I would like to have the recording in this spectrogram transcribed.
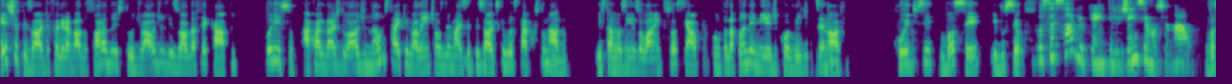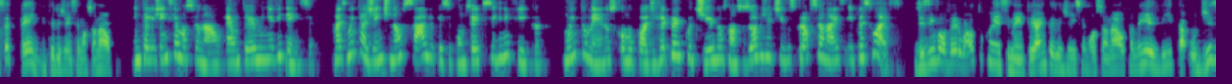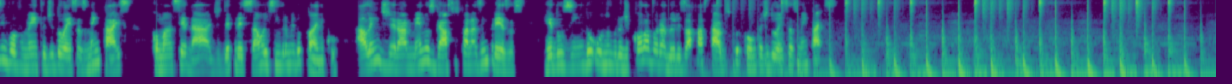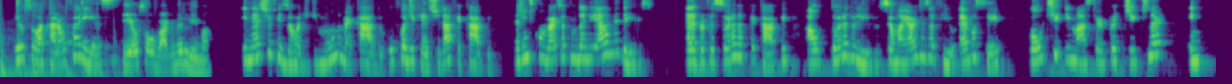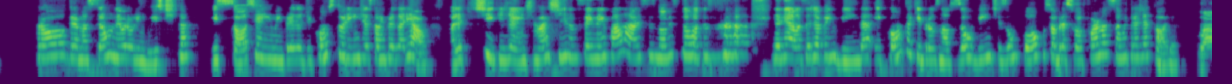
Este episódio foi gravado fora do estúdio audiovisual da FECAP, por isso, a qualidade do áudio não está equivalente aos demais episódios que você está acostumado. Estamos em isolamento social por conta da pandemia de Covid-19. Cuide-se, você e dos seus. Você sabe o que é inteligência emocional? Você tem inteligência emocional? Inteligência emocional é um termo em evidência, mas muita gente não sabe o que esse conceito significa muito menos como pode repercutir nos nossos objetivos profissionais e pessoais. Desenvolver o autoconhecimento e a inteligência emocional também evita o desenvolvimento de doenças mentais, como a ansiedade, depressão e síndrome do pânico, além de gerar menos gastos para as empresas, reduzindo o número de colaboradores afastados por conta de doenças mentais. Eu sou a Carol Farias. E eu sou o Wagner Lima. E neste episódio de Mundo Mercado, o podcast da FECAP, a gente conversa com Daniela Medeiros. Ela é professora da FECAP, autora do livro Seu Maior Desafio é Você, coach e master practitioner em programação neurolinguística e sócia em uma empresa de consultoria em gestão empresarial. Olha que chique, gente. Imagina, não sei nem falar esses nomes todos. Daniela, seja bem-vinda e conta aqui para os nossos ouvintes um pouco sobre a sua formação e trajetória. Olá,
